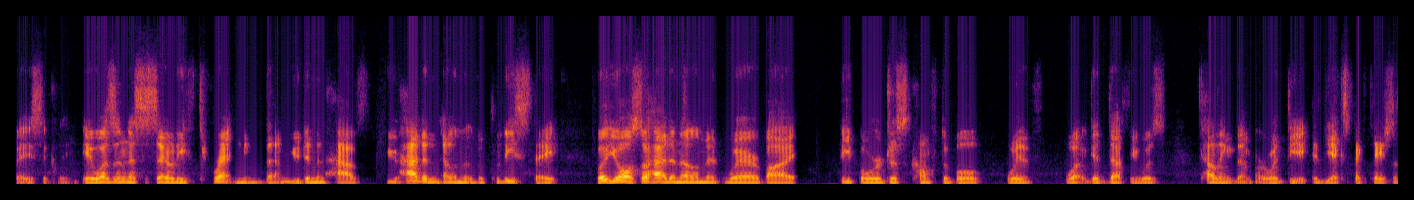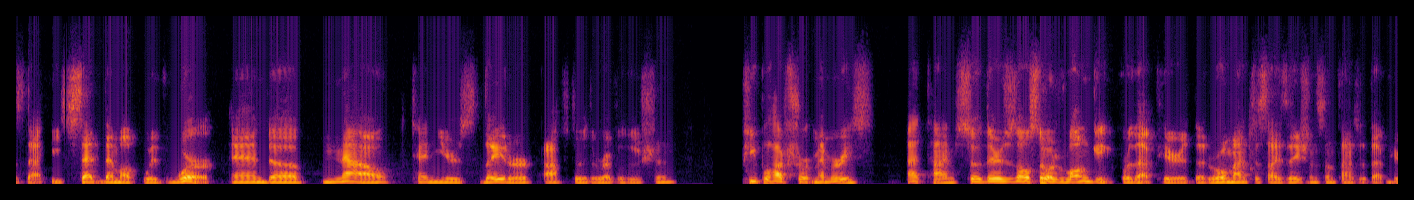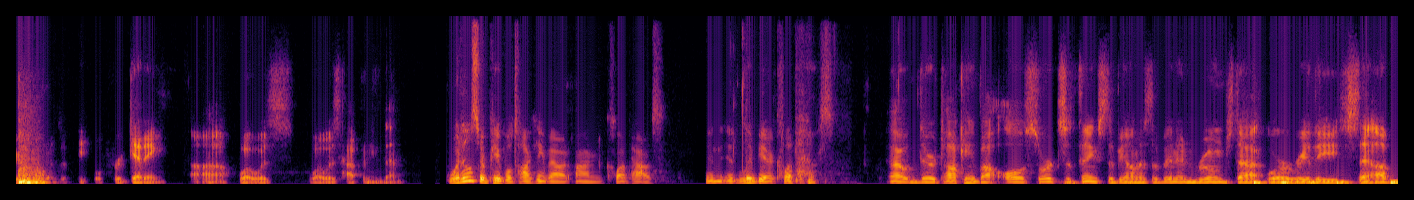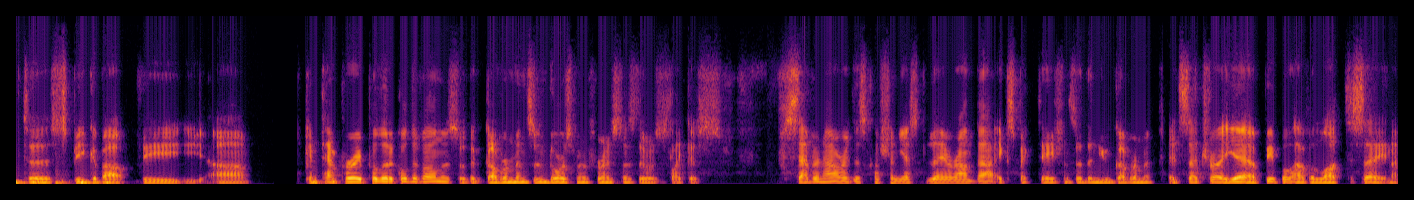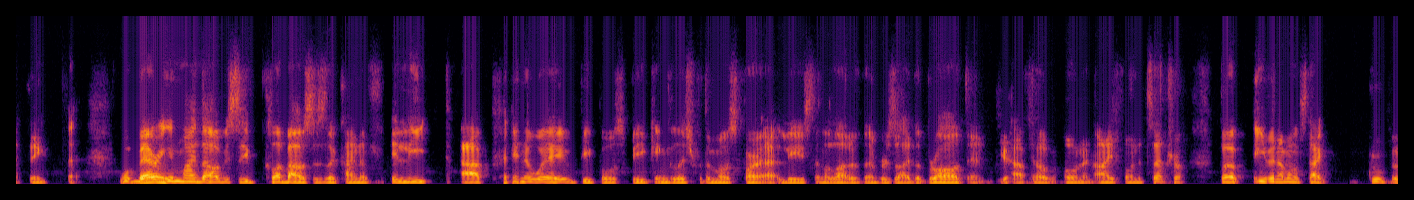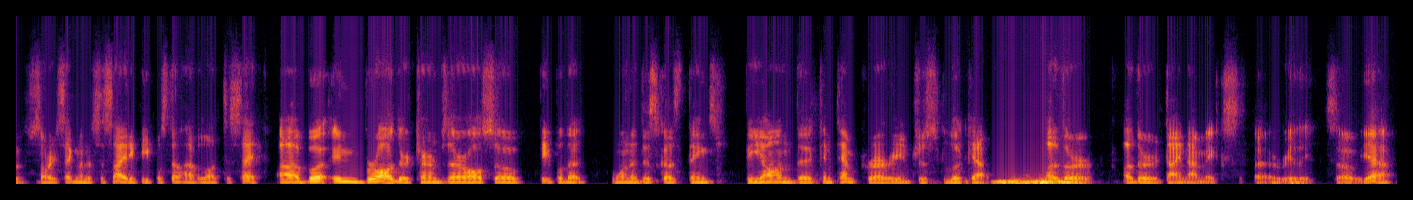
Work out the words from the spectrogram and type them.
basically it wasn't necessarily threatening them you didn't have you had an element of a police state but you also had an element whereby people were just comfortable with what gaddafi was telling them or what the the expectations that he set them up with were and uh, now 10 years later after the revolution people have short memories at times. So there's also a longing for that period, the romanticization sometimes of that period in terms of people forgetting uh, what was what was happening then. What else are people talking about on Clubhouse in, Libya Clubhouse? Oh, they're talking about all sorts of things. To be honest, I've been in rooms that were really set up to speak about the uh, contemporary political developments. So the government's endorsement, for instance, there was like a seven hour discussion yesterday around that expectations of the new government etc yeah people have a lot to say and i think that, bearing in mind that obviously clubhouse is a kind of elite app in a way people speak english for the most part at least and a lot of them reside abroad and you have to own an iphone etc but even amongst that group of sorry segment of society people still have a lot to say. Uh, but in broader terms there are also people that want to discuss things beyond the contemporary and just look at other other dynamics uh, really. So yeah.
